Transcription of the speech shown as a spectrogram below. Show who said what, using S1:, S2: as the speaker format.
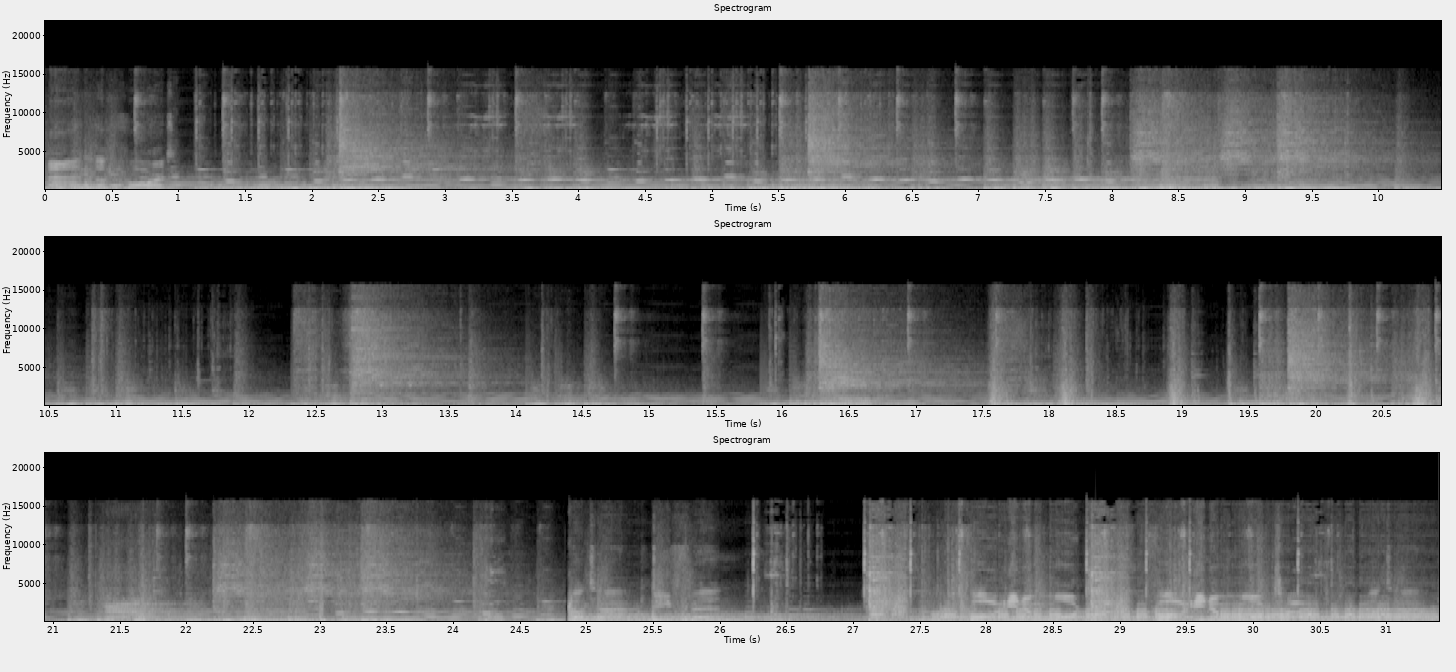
S1: Man the fort.
S2: For Inamorta! For Inamorta!
S1: Attack.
